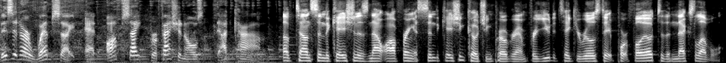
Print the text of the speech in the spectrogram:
visit our website at offsiteprofessionals.com. Uptown Syndication is now offering a syndication coaching program for you to take your real estate portfolio to the next level.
